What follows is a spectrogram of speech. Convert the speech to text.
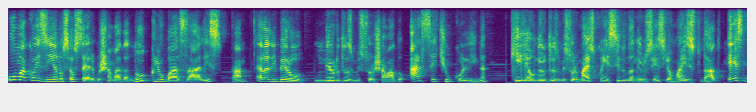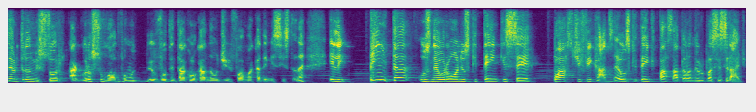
Uma coisinha no seu cérebro chamada núcleo basalis, tá? Ela liberou um neurotransmissor chamado acetilcolina, que ele é o neurotransmissor mais conhecido na neurociência, ele é o mais estudado. Esse neurotransmissor, a grosso modo, vamos, eu vou tentar colocar não de forma academicista, né? Ele pinta os neurônios que têm que ser plastificados, né? Os que têm que passar pela neuroplasticidade.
